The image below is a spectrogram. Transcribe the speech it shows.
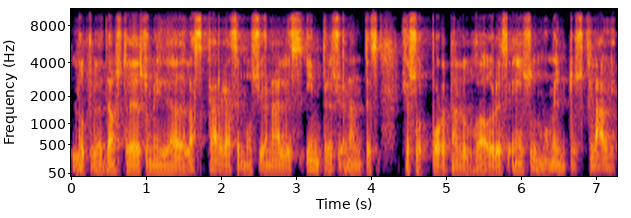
Lo que les da a ustedes una idea de las cargas emocionales impresionantes que soportan los jugadores en esos momentos clave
